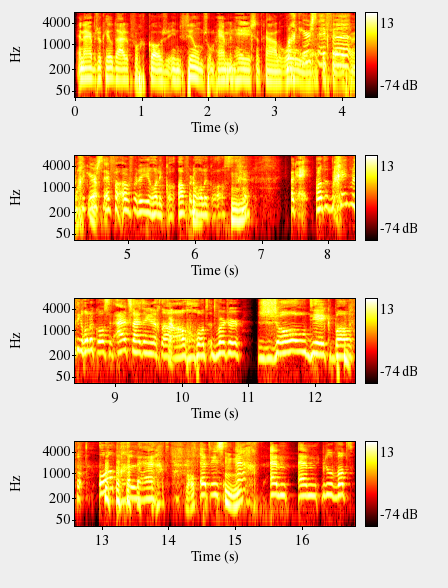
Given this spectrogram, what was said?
En daar hebben ze ook heel duidelijk voor gekozen in de films. Om hem een hele centrale rol Mag ik eerst eh, te even, geven. mag ik Ja. eerst even over de holocaust? Over de holocaust. Mhm. Oké, want het begint met die holocaust en uitsluiting. En ik dacht, oh god, het wordt er zo dik bovenop gelegd. Klopt. Het is Mhm. echt, en, en ik bedoel, wat,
